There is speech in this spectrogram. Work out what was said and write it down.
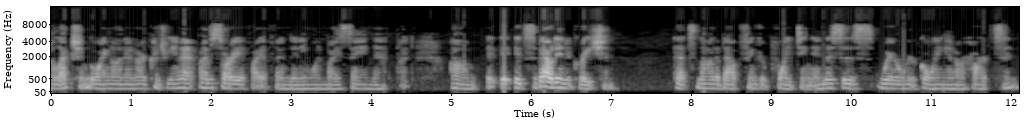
election going on in our country. And I, I'm sorry if I offend anyone by saying that, but um, it, it's about integration. That's not about finger pointing, and this is where we're going in our hearts. And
